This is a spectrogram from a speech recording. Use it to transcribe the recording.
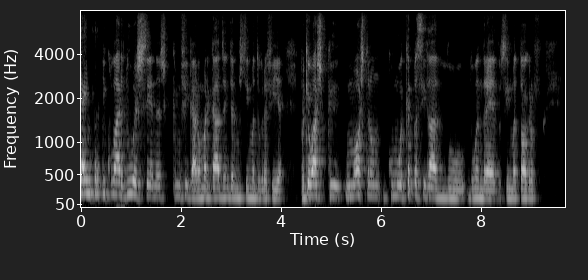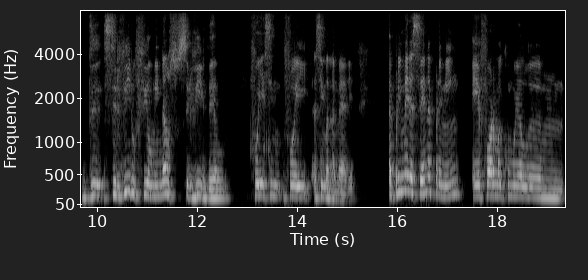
que há em particular duas cenas que me ficaram marcadas em termos de cinematografia, porque eu acho que mostram como a capacidade do, do André, do cinematógrafo, de servir o filme e não servir dele foi, assim, foi acima da média. A primeira cena, para mim, é a forma como ele, hum,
